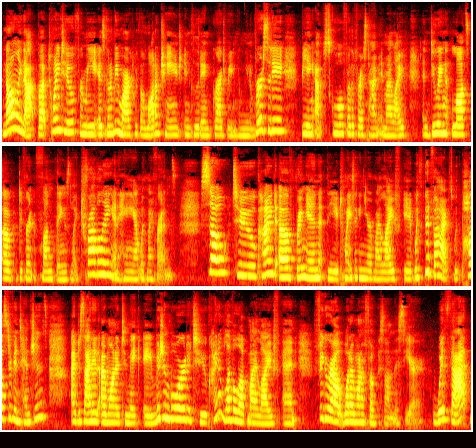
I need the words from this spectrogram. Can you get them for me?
Not only that, but 22 for me is going to be marked with a lot of change including graduating from university, being out of school for the first time in my life, and doing lots of different fun things like traveling and hanging out with my friends. So to kind of bring in the 22nd year of my life eh, with good vibes, with positive intentions, I've decided I wanted to make a vision board to kind of level up my life and figure out what I want to focus on this year. With that,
